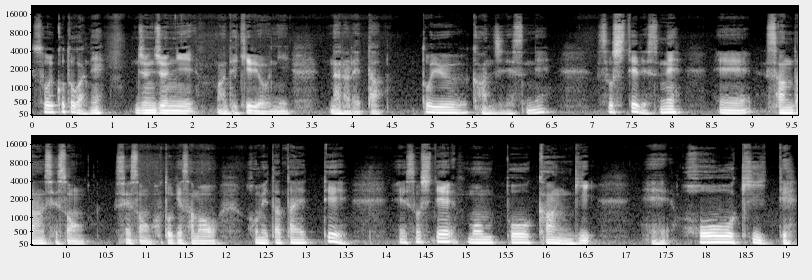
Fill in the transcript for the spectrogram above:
そういうことがね順々に、まあ、できるようになられたという感じですね。そしてですね、えー、三段世尊世尊仏様を褒めたたえて、え、そして文法歓義、え、法を聞いて、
